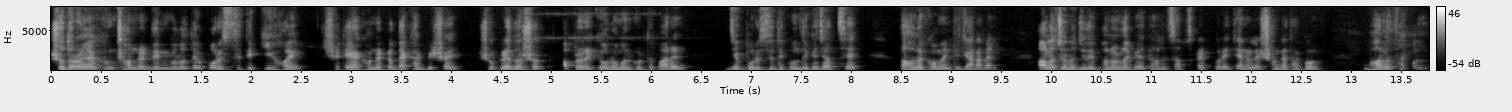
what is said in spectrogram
সুতরাং এখন সামনের দিনগুলোতে পরিস্থিতি কি হয়, সেটাই এখন একটা দেখার বিষয়। সুপ্রিয় দর্শক, আপনারা কি অনুমান করতে পারেন যে পরিস্থিতি কোন দিকে যাচ্ছে? তাহলে কমেন্টে জানাবেন। আলোচনা যদি ভালো লাগে, তাহলে সাবস্ক্রাইব করে চ্যানেলের সঙ্গে থাকুন। ভালো থাকুন।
